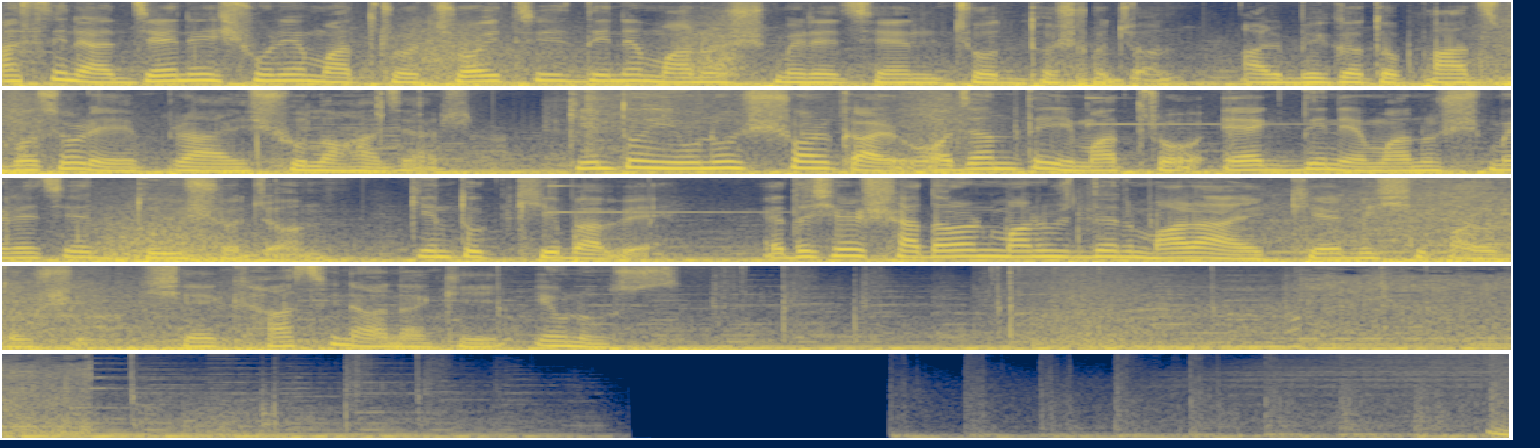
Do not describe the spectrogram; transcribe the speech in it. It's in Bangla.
হাসিনা জেনে শুনে মাত্র চৌত্রিশ দিনে মানুষ মেরেছেন চোদ্দশো জন, আর বিগত পাঁচ বছরে প্রায় ষোলো হাজার। কিন্তু ইউনুস সরকার অজান্তেই মাত্র একদিনে মানুষ মেরেছে দুইশো জন। কিন্তু কীভাবে? এদেশের সাধারণ মানুষদের মারায় কে বেশি পারদর্শী? শেখ হাসিনা নাকি ইউনুস?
